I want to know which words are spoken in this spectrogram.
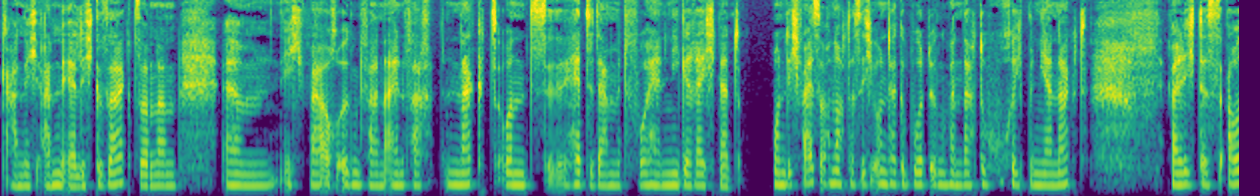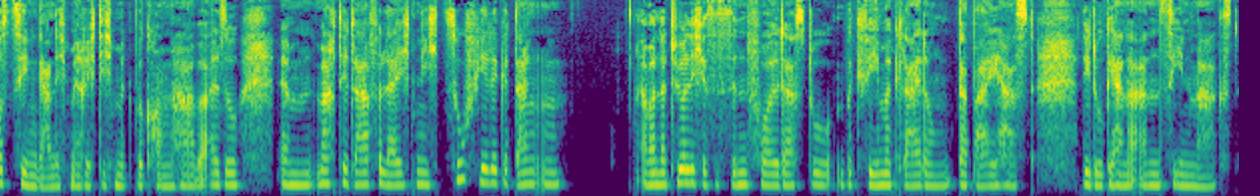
gar nicht an, ehrlich gesagt, sondern ähm, ich war auch irgendwann einfach nackt und hätte damit vorher nie gerechnet. Und ich weiß auch noch, dass ich unter Geburt irgendwann dachte, huch, ich bin ja nackt weil ich das Ausziehen gar nicht mehr richtig mitbekommen habe. Also ähm, mach dir da vielleicht nicht zu viele Gedanken. Aber natürlich ist es sinnvoll, dass du bequeme Kleidung dabei hast, die du gerne anziehen magst.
